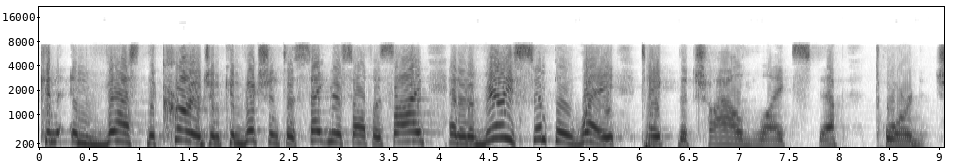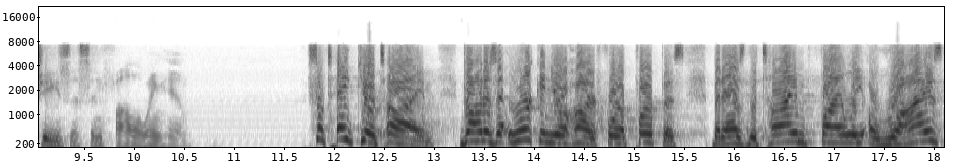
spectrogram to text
can invest the courage and conviction to set yourself aside and, in a very simple way, take the childlike step toward Jesus in following Him. So take your time. God is at work in your heart for a purpose. But as the time finally arrives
